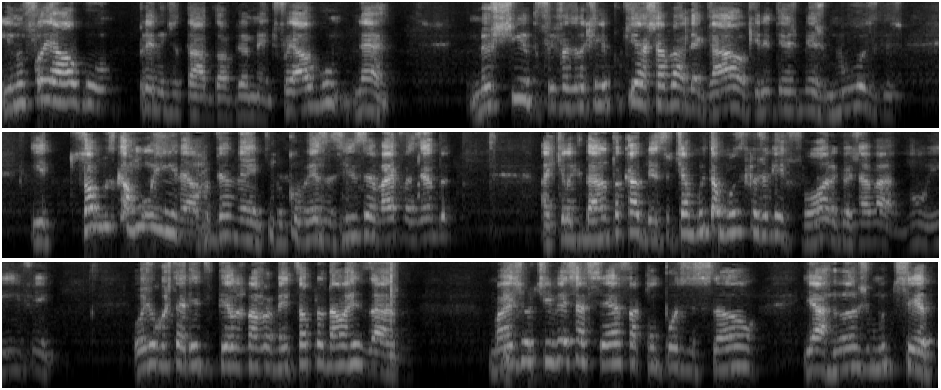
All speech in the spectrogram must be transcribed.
E não foi algo premeditado, obviamente. Foi algo, né? Meu instinto. Fui fazendo aquilo porque achava legal, queria ter as minhas músicas. E só música ruim, né? Obviamente. No começo, assim, você vai fazendo aquilo que dá na tua cabeça. Eu tinha muita música que eu joguei fora, que eu achava ruim, enfim. Hoje eu gostaria de tê-los novamente só para dar uma risada. Mas eu tive esse acesso à composição e arranjo muito cedo.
